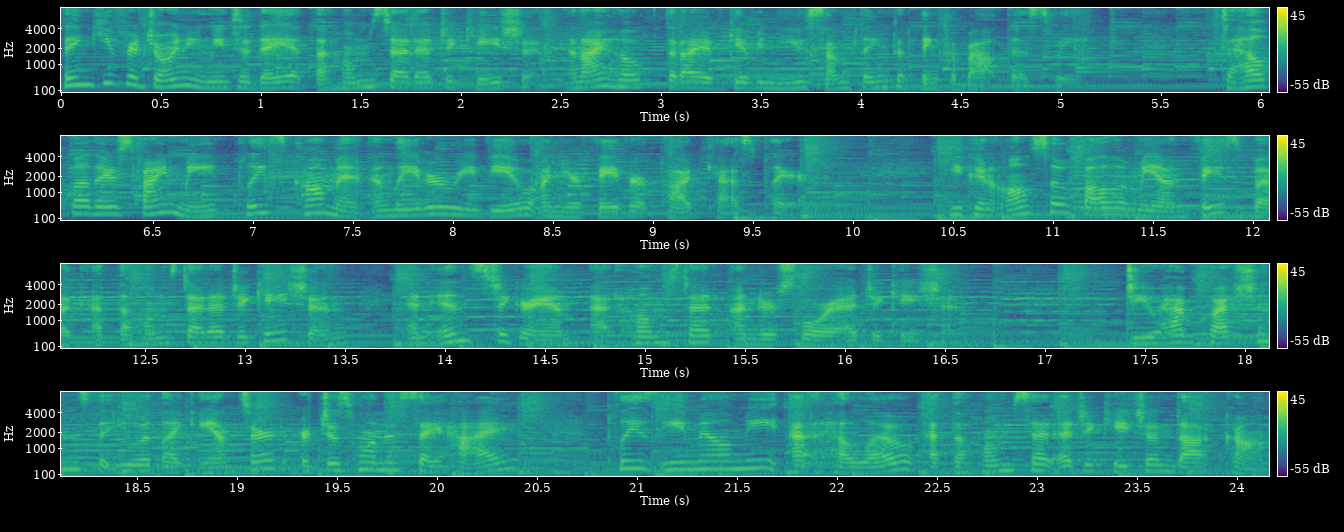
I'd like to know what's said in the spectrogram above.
Thank you for joining me today at the Homestead Education, and I hope that I have given you something to think about this week. To help others find me, please comment and leave a review on your favorite podcast player. You can also follow me on Facebook at the Homestead Education and Instagram at homestead underscore education. Do you have questions that you would like answered or just want to say hi? please email me at hello at thehomesteadeducation.com.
